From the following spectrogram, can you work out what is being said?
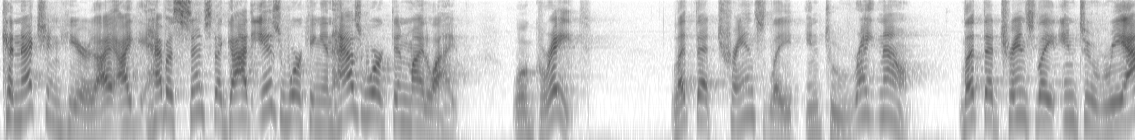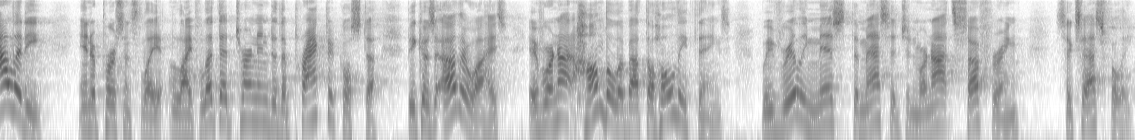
connection here. I, I have a sense that God is working and has worked in my life. Well, great. Let that translate into right now. Let that translate into reality in a person's life. Let that turn into the practical stuff. Because otherwise, if we're not humble about the holy things, we've really missed the message and we're not suffering successfully.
